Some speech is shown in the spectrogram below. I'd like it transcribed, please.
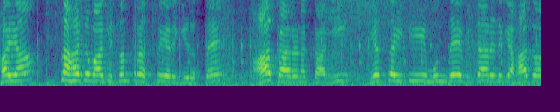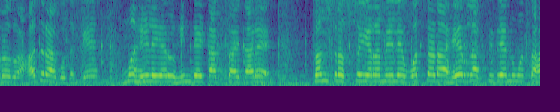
ಭಯ ಸಹಜವಾಗಿ ಸಂತ್ರಸ್ತೆಯರಿಗಿರುತ್ತೆ. ಆ ಕಾರಣಕ್ಕಾಗಿ ಎಸ್ ಐ ಟಿ ಮುಂದೆ ವಿಚಾರಣೆಗೆ ಹಾಜರಾದ ಹಾಜರಾಗೋದಕ್ಕೆ ಮಹಿಳೆಯರು ಹಿಂದೇಟಾಗ್ತಾ ಇದ್ದಾರೆ. ಸಂತ್ರಸ್ತೆಯರ ಮೇಲೆ ಒತ್ತಡ ಹೇರಲಾಗ್ತಿದೆ ಅನ್ನುವಂತಹ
